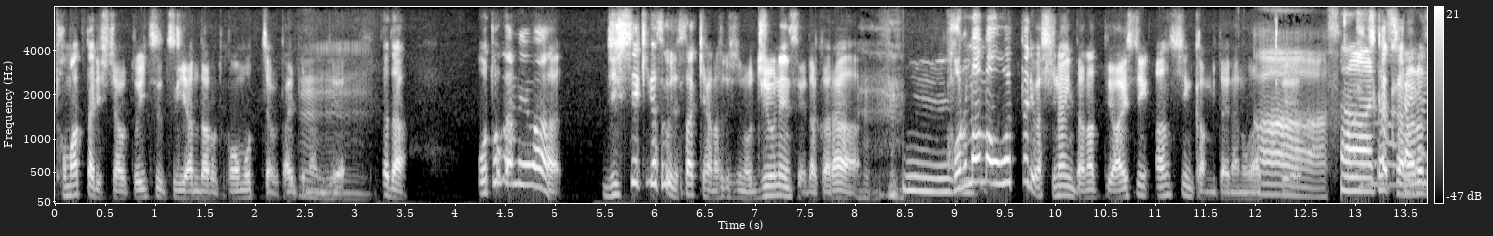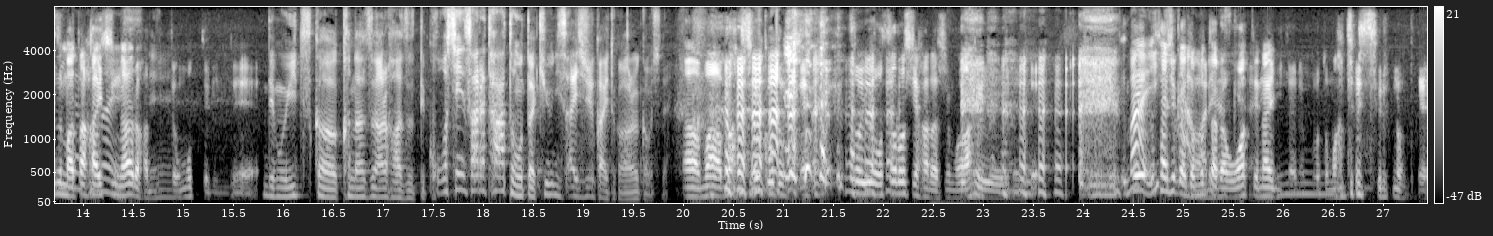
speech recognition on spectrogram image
止まったりしちゃうといつ次やんだろうとか思っちゃうタイプなんで。うんうんただ、音亀は実績がすごいです。さっき話の10年生だから、うんこのまま終わったりはしないんだなっていう安心安心感みたいなのがあって。いつか必ずまた配信があるはずって思ってるんで、でもいつか必ずあるはずって更新されたと思ったら急に最終回とかあるかもしれない。あまあまあ、そういうことでね、そういう恐ろしい話もあるので、まあで最終回と思ったら終わってないみたいなこともあったりするので、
